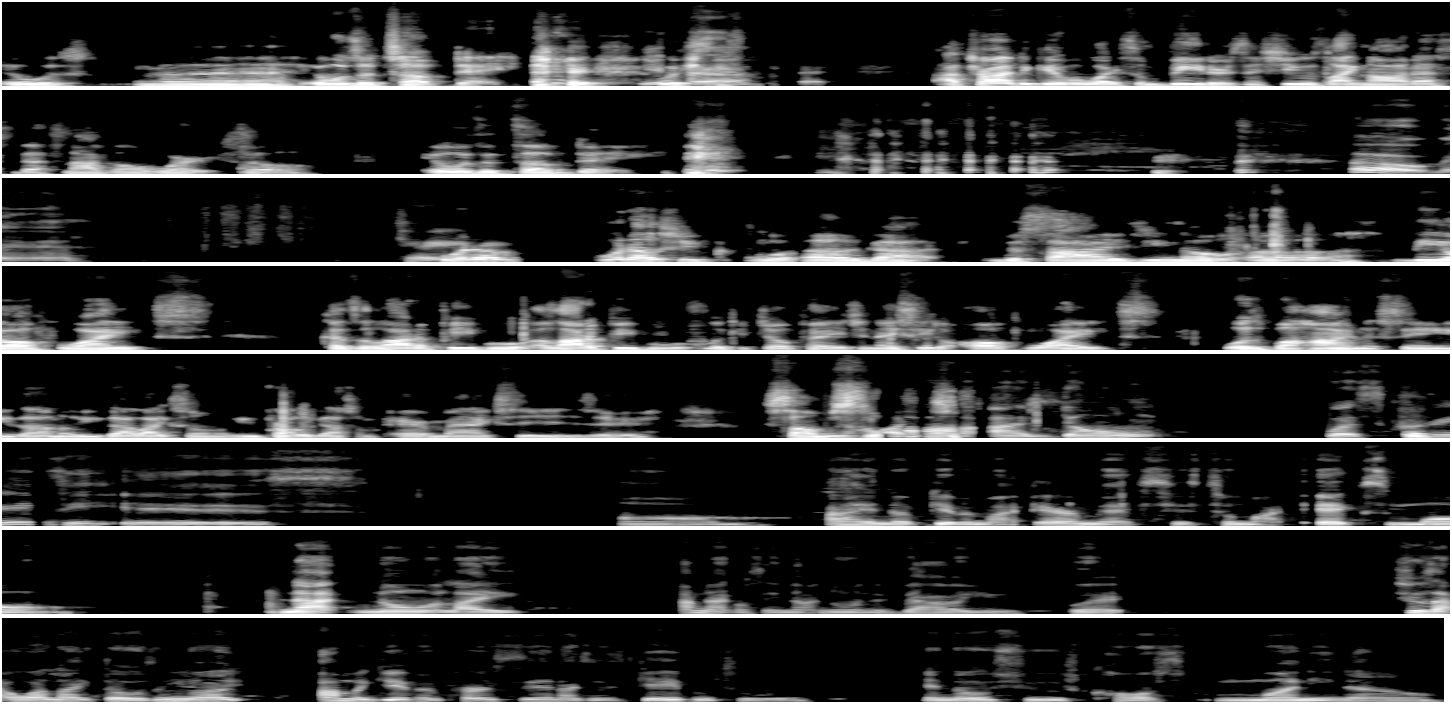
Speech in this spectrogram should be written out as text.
It was man, it was a tough day. Yeah. I tried to give away some beaters and she was like, nah, that's that's not gonna work. So it was a tough day. oh man. Okay. What else? What else you uh got besides you know uh the off whites? Because a lot of people, a lot of people look at your page and they see the off whites. What's behind the scenes? I know you got like some. You probably got some Air Maxes or some slight. Some- I don't. What's Oh. crazy is um I end up giving my Air Maxes to my ex mom. Not knowing like I'm not gonna say not knowing the value, but she was like, Oh, I like those. And you know, I, I'm a giving person. I just gave them to her. And those shoes cost money now.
